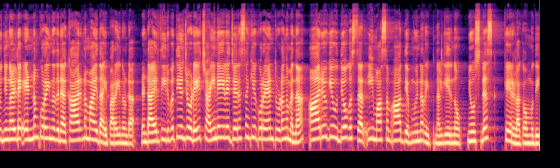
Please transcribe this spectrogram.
കുഞ്ഞുങ്ങളുടെ എണ്ണം കുറയുന്നതിന് കാരണമായതായി പറയുന്നുണ്ട്. രണ്ടായിരത്തി ഇരുപത്തിയഞ്ചോടെ ചൈനയിലെ ജനസംഖ്യ കുറയാൻ തുടങ്ങുമെന്ന് ആരോഗ്യ ഉദ്യോഗസ്ഥർ ഈ മാസം ആദ്യം മുന്നറിയിപ്പ് നൽകിയിരുന്നു. News desk Kerala Kaumudi.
